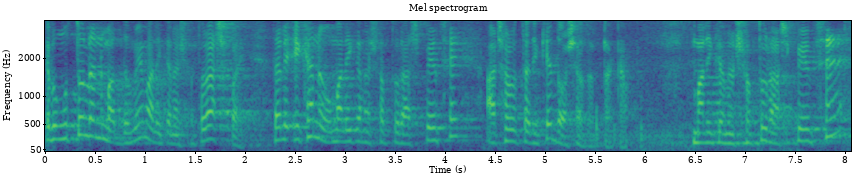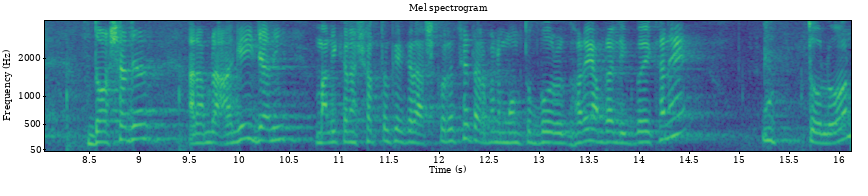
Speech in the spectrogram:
এবং উত্তোলনের মাধ্যমে মালিকানা সত্ত্ব হ্রাস পায়। তাহলে এখানেও মালিকানা সত্ত্ব হ্রাস পেয়েছে আঠারো তারিখে দশ হাজার টাকা। মালিকানা সত্ত্ব হ্রাস পেয়েছে দশ হাজার। আর আমরা আগেই জানি মালিকানা সত্ত্বকে হ্রাস করেছে, তার মানে মন্তব্যর ঘরে আমরা লিখব এখানে উত্তোলন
